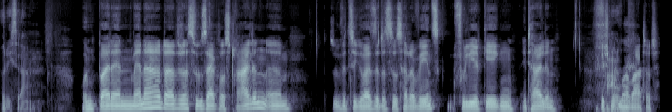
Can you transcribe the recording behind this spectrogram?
würde ich sagen. Und bei den Männern, da hast du gesagt, Australien, ähm, so witzigerweise, dass du es halt erwähnst, verliert gegen Italien. Bisschen unerwartet.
